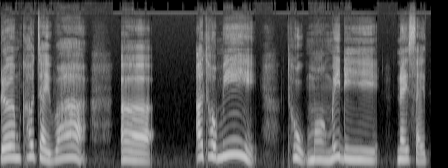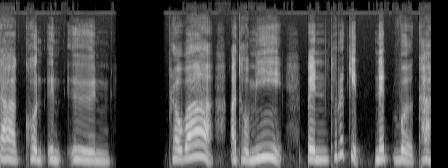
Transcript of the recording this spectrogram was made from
เริ่มเข้าใจว่า เอ่ออะโทมี่ถูกมองไม่ดี ในสายตาคนอื่นๆ เพราะว่าอะโทมี่เป็นธุรกิจเน็ตเวิร์กค่ะ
